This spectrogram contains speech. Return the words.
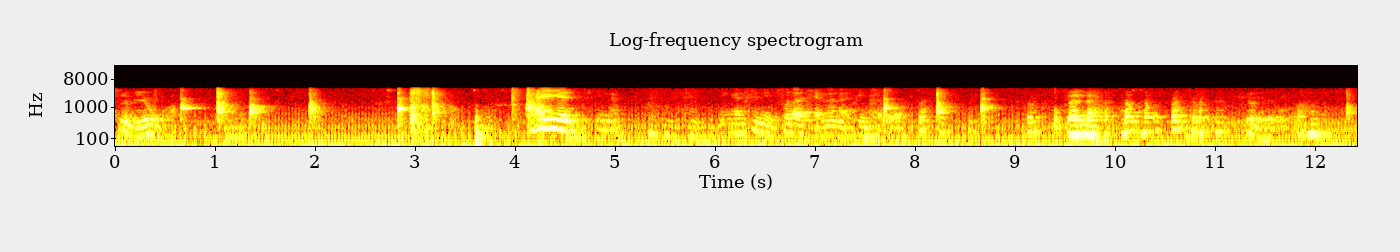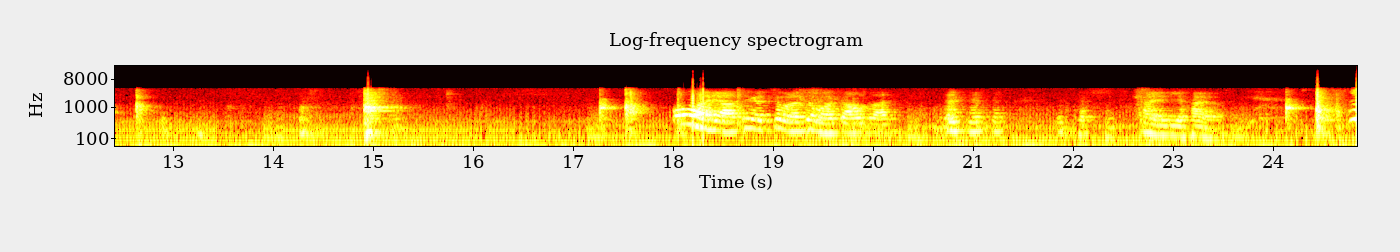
四比五啊！哎呀，应该应该是你扑到前面来进球的。真的，四比五。哦呀，这个救的这么高端，太厉害了！耶！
